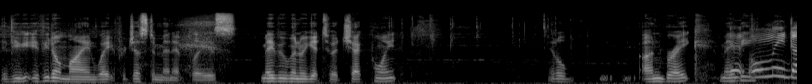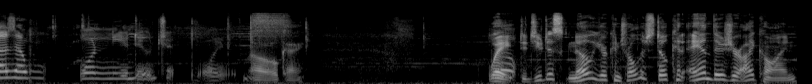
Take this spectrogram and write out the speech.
If you if you don't mind, wait for just a minute, please. Maybe when we get to a checkpoint, it'll unbreak, maybe? It only does it when you do checkpoints. Oh, okay. Wait, No. did you just... No, your controller still can... And there's your icon.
